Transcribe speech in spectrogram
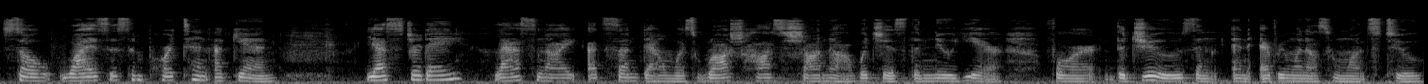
So, why is this important? Again, yesterday, last night at sundown was Rosh Hashanah, which is the new year for the Jews and, and everyone else who wants to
